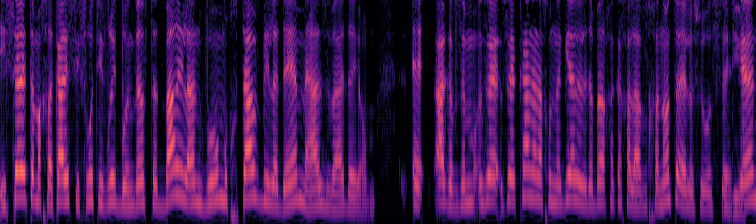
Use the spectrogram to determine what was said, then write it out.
ייסד את המחלקה לספרות עברית באוניברסיטת בר אילן, והוא מוכתב בלעדיהם מאז ועד היום. אה, אגב, זה, זה, זה כאן אנחנו נגיע לדבר אחר כך על ההבחנות האלו שהוא עושה, בדיוק. כן?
